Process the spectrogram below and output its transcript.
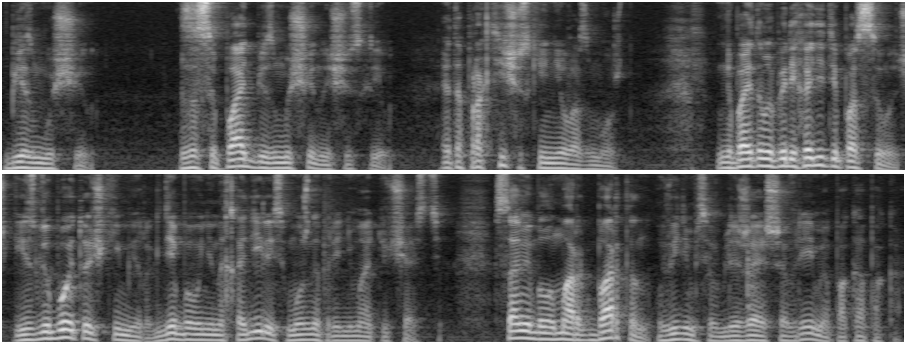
без мужчины. Засыпать без мужчины счастливой. Это практически невозможно. Поэтому переходите по ссылочке. Из любой точки мира, где бы вы ни находились, можно принимать участие. С вами был Марк Бартон. Увидимся в ближайшее время. Пока-пока.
